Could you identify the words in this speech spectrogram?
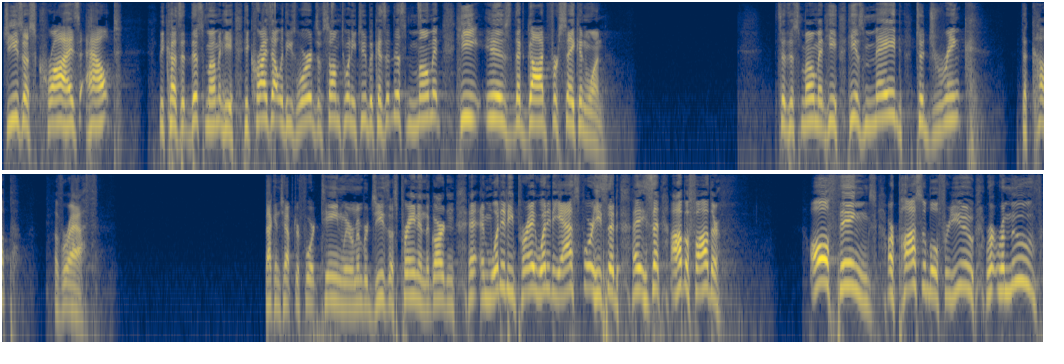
Jesus cries out because at this moment, he, he cries out with these words of Psalm 22 because at this moment, he is the God forsaken one. To this moment, he, he is made to drink the cup of wrath. Back in chapter 14, we remember Jesus praying in the garden. And, and what did he pray? What did he ask for? He said, uh, he said Abba, Father, all things are possible for you. R- remove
